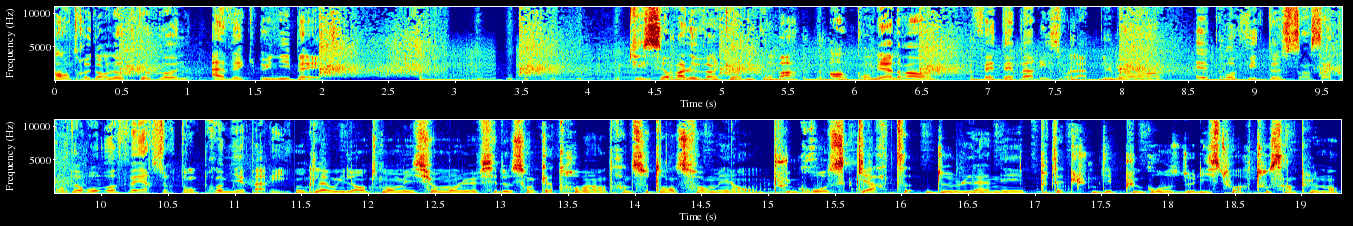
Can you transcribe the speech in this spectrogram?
Entre dans l'octogone avec Unibet. Qui sera le vainqueur du combat? En combien de rounds? Fais tes paris sur l'app numéro 1 et profite de 150 euros offerts sur ton premier pari. Donc là oui, lentement mais sûrement, l'UFC 280 est en train de se transformer en plus grosse carte de l'année, peut-être l'une des plus grosses de l'histoire tout simplement,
